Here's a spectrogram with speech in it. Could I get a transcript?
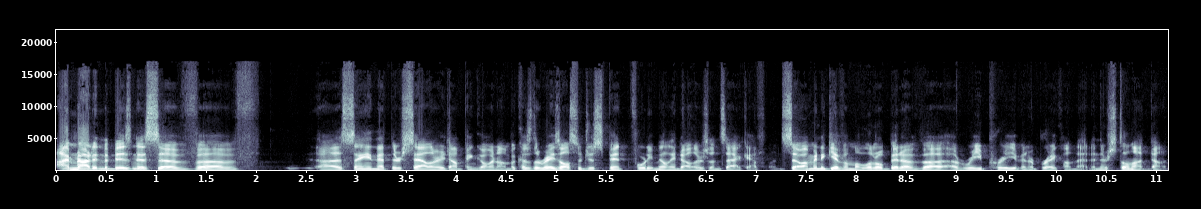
I'm not in the business of of uh, saying that there's salary dumping going on because the Rays also just spent forty million dollars on Zach Eflin. So I'm going to give them a little bit of a, a reprieve and a break on that, and they're still not done.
